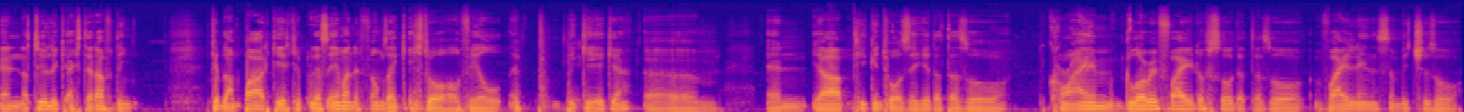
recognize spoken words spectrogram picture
en natuurlijk achteraf denk ik, heb dat een paar keer, dat is een van de films dat ik echt wel al veel heb bekeken. Um, en ja, je kunt wel zeggen dat dat zo crime glorified of zo, dat dat zo violence een beetje zo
